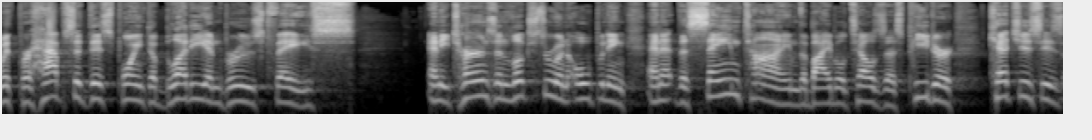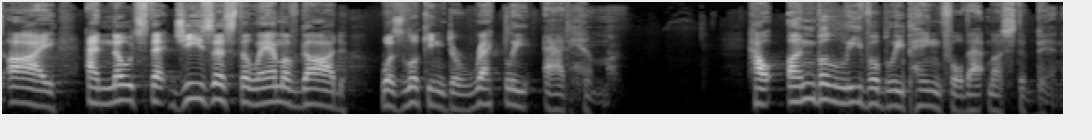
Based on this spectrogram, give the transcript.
with perhaps at this point a bloody and bruised face. And he turns and looks through an opening, and at the same time, the Bible tells us, Peter catches his eye and notes that Jesus, the Lamb of God, was looking directly at him. How unbelievably painful that must have been.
